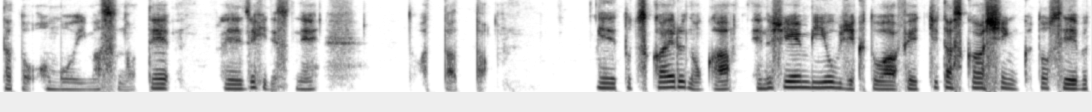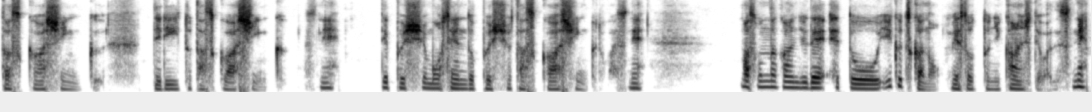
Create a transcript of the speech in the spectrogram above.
だと思いますので、えー、ぜひですね、あったあった。えっ、ー、と、使えるのが NCMB オブジェクトは Fetch Task Async と Save Task Async、Delete Task Async ですね。で、Push も Send Push Task Async とかですね。まあそんな感じで、えっと、いくつかのメソッドに関してはですね、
